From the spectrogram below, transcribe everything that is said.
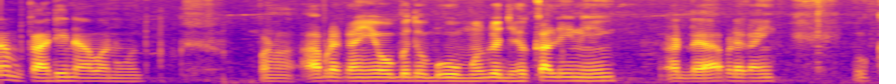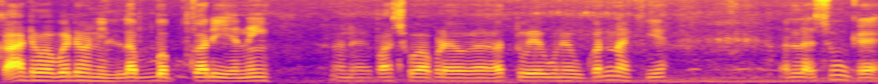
આમ કાઢીને આવવાનું હતું. પણ આપણે કાંઈ એવો બધો બહુ મગજ હકાલી નહીં. એટલે આપણે કાંઈ કાઢવા બઢવાની લબબ કરીએ નહીં. અને પાછું આપણે હવે હતું એવું ને એવું કરી નાખીએ. એટલે શું કે,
